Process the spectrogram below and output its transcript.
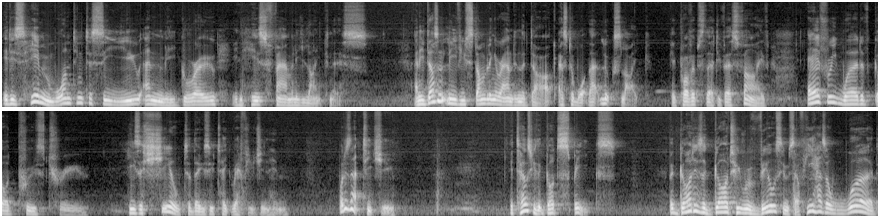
It is Him wanting to see you and me grow in His family likeness. And He doesn't leave you stumbling around in the dark as to what that looks like. Okay, Proverbs 30, verse 5. Every word of God proves true. He's a shield to those who take refuge in Him. What does that teach you? It tells you that God speaks. That God is a God who reveals himself. He has a word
